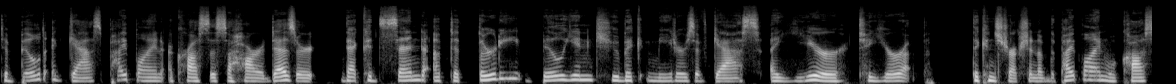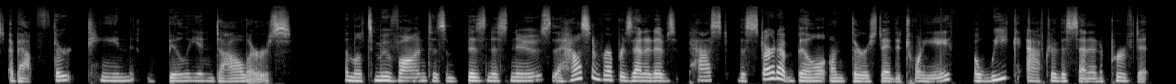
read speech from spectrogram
to build a gas pipeline across the Sahara Desert that could send up to 30 billion cubic meters of gas a year to Europe. The construction of the pipeline will cost about $13 billion. And let's move on to some business news. The House of Representatives passed the startup bill on Thursday, the 28th, a week after the Senate approved it.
